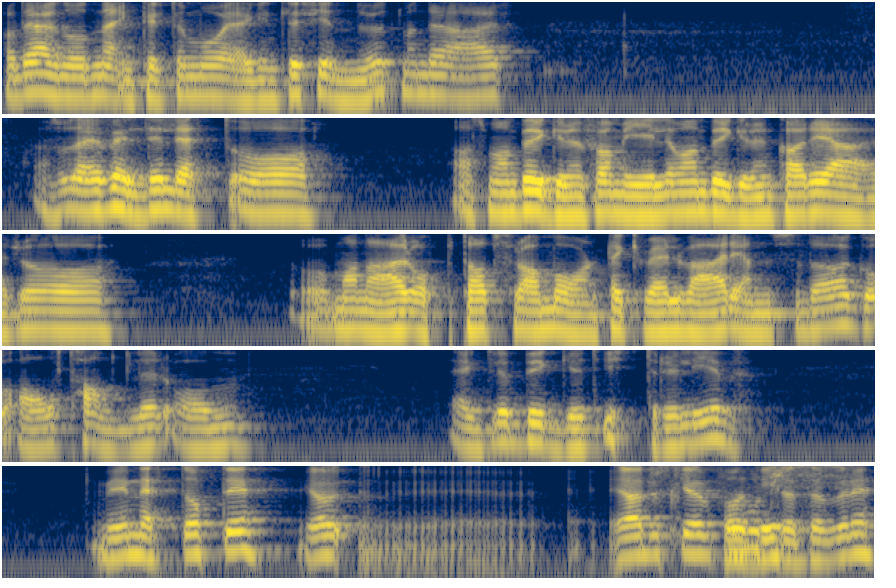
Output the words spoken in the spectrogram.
Og det er jo noe den enkelte må egentlig finne ut, men det er Altså det er jo veldig lett å Altså man bygger en familie, man bygger en karriere, og, og man er opptatt fra morgen til kveld hver eneste dag, og alt handler om egentlig å bygge et ytre liv. Vi er nettopp det. Jag, ja, du skal få fortsette med det.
